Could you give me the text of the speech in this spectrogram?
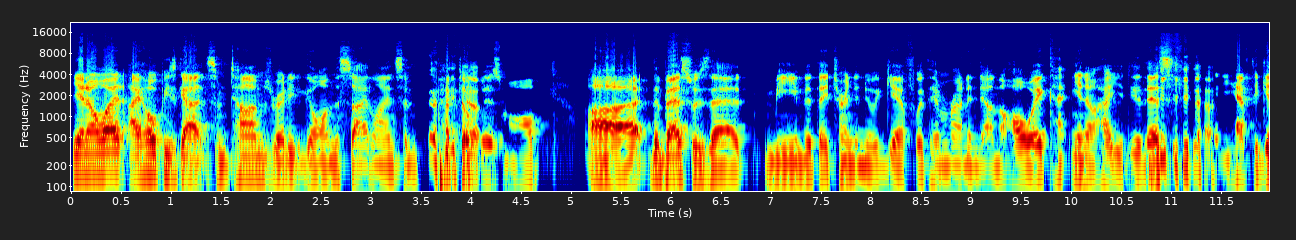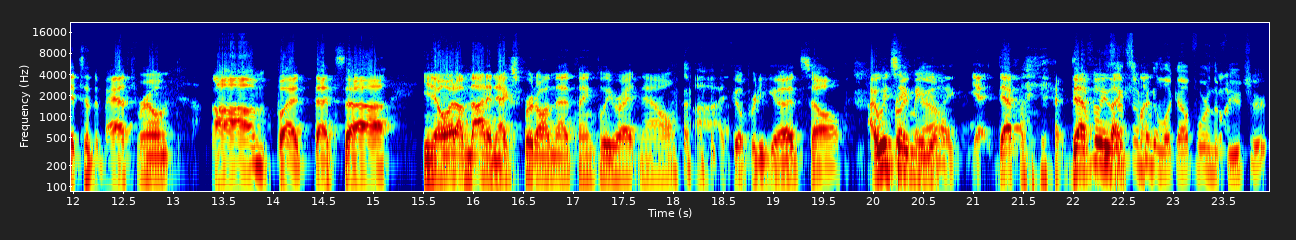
you know what? I hope he's got some tums ready to go on the sideline, some Pepto Bismol. yeah. Uh, the best was that meme that they turned into a GIF with him running down the hallway. You know how you do this, yeah. and you have to get to the bathroom. Um, but that's uh, you know what? I'm not an expert on that, thankfully, right now. Uh, I feel pretty good. So I would say right maybe now? like, yeah, definitely, yeah, definitely Is like something to look out for in the future.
